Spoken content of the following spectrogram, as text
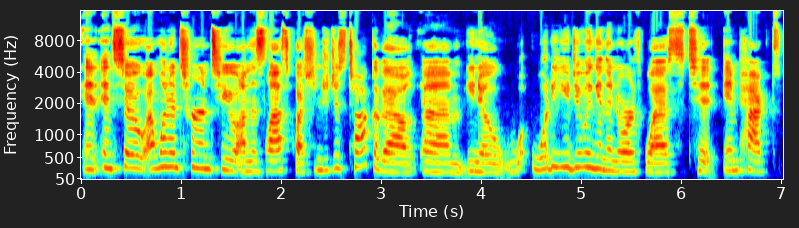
and, and, so I want to turn to on this last question to just talk about, um, you know, wh- what are you doing in the Northwest to impact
